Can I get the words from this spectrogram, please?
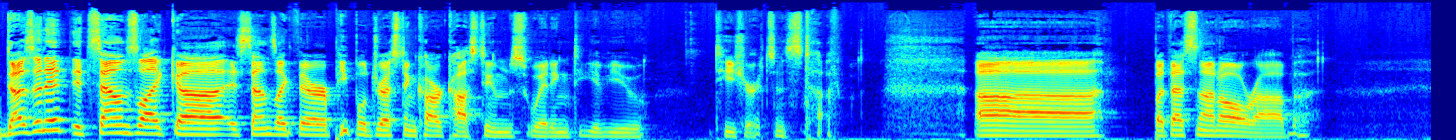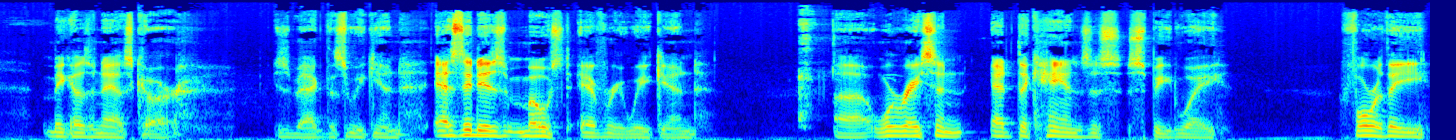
Doesn't it? It sounds like uh, it sounds like there are people dressed in car costumes waiting to give you T-shirts and stuff. Uh, but that's not all, Rob. Because NASCAR is back this weekend, as it is most every weekend. Uh, we're racing at the Kansas Speedway for the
